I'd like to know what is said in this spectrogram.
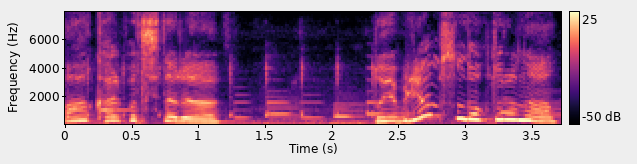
Aa kalp atışları. Duyabiliyor musun doktor hanım?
